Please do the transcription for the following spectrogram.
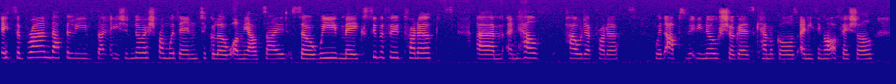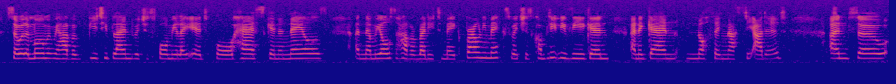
it's a brand that believes that you should nourish from within to glow on the outside. So we make superfood products um, and health powder products with absolutely no sugars, chemicals, anything artificial. So at the moment we have a beauty blend which is formulated for hair, skin and nails. And then we also have a ready to make brownie mix which is completely vegan and again nothing nasty added. And so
